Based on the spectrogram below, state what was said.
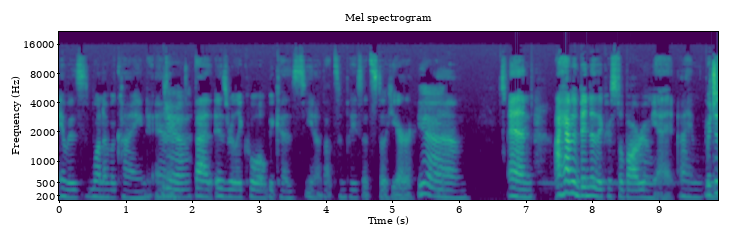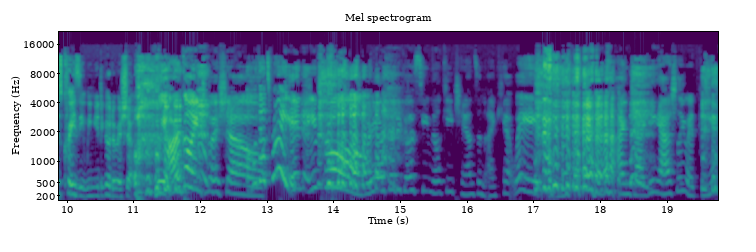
it was one of a kind, and Yeah. that is really cool because you know that's someplace that's still here. yeah, Um, and I haven't been to the Crystal Ballroom yet. I'm which is crazy. We need to go to a show. we are going to a show. Oh, that's right. in April. we are going to go see Milky Chance, and I can't wait. I'm dragging Ashley with me.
